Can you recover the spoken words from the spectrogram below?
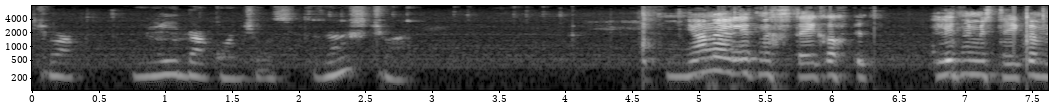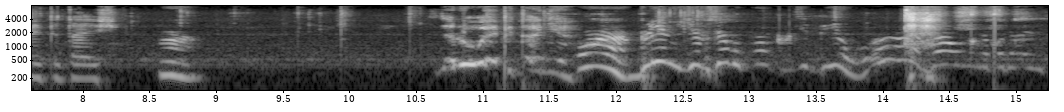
Чувак, у меня еда кончилась. Ты знаешь что? Я на элитных стейках пит... элитными стейками питаюсь. А, Здоровое питание. а, блин, я взял упал как дебил. А, да, у меня нападают.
